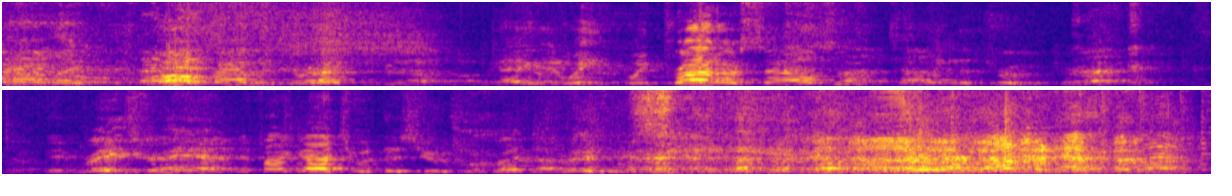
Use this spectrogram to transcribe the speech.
family. We're all family, correct? Okay, and we, we pride ourselves on telling the truth, correct? Okay, raise your hand if I got you with this uniform right now. Raise your hand.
